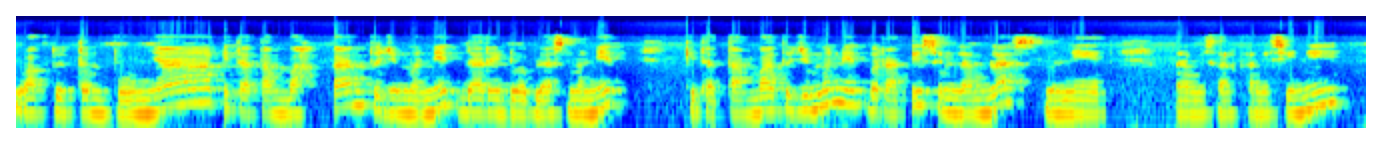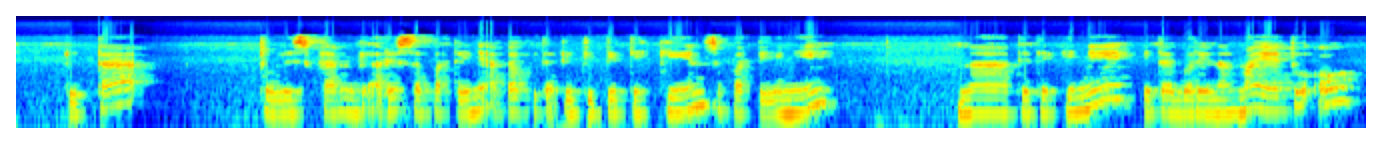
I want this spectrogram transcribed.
Waktu tempuhnya kita tambahkan 7 menit dari 12 menit, kita tambah 7 menit berarti 19 menit. Nah, misalkan di sini kita tuliskan garis seperti ini atau kita titik-titikin seperti ini. Nah, titik ini kita beri nama yaitu O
